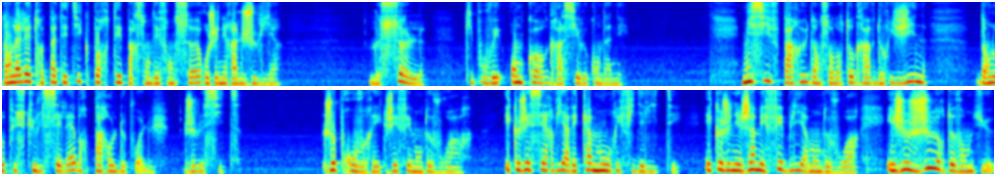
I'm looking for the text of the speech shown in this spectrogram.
Dans la lettre pathétique portée par son défenseur au général Julien, le seul qui pouvait encore gracier le condamné missive parue dans son orthographe d'origine dans l'opuscule célèbre Parole de Poilu. Je le cite. Je prouverai que j'ai fait mon devoir, et que j'ai servi avec amour et fidélité, et que je n'ai jamais faibli à mon devoir, et je jure devant Dieu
